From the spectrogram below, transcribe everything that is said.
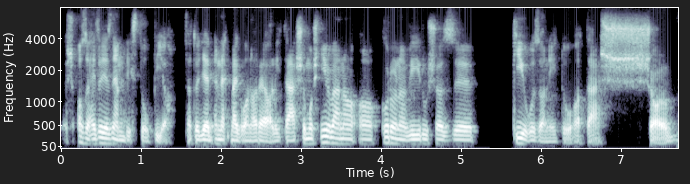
az a helyzet, hogy ez nem disztópia. Tehát, hogy ennek megvan a realitása. Most nyilván a, a koronavírus az kiózanító hatással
